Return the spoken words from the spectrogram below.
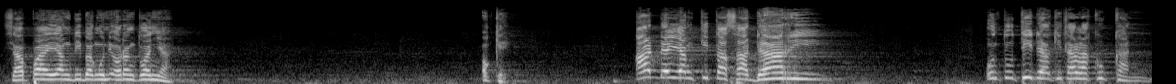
Siapa yang dibanguni orang tuanya? Oke. Ada yang kita sadari untuk tidak kita lakukan.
